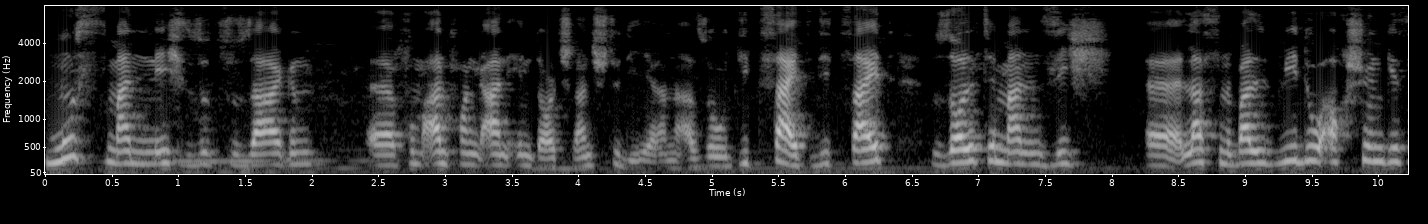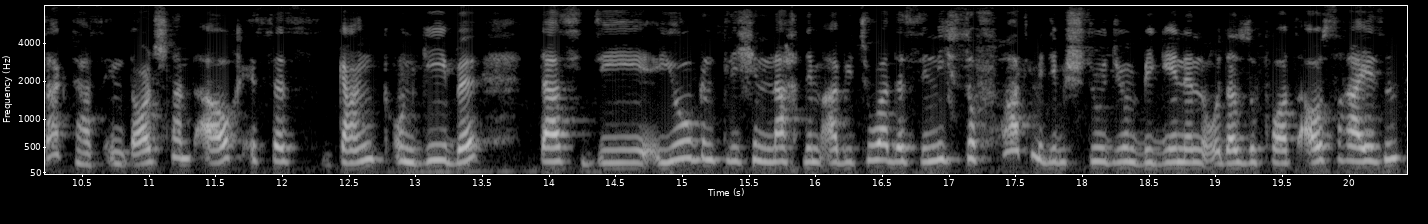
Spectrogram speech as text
muss man nicht sozusagen äh, vom Anfang an in Deutschland studieren. Also die Zeit, die Zeit sollte man sich äh, lassen, weil wie du auch schön gesagt hast, in Deutschland auch ist es gang und gäbe, dass die Jugendlichen nach dem Abitur, dass sie nicht sofort mit dem Studium beginnen oder sofort ausreisen,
